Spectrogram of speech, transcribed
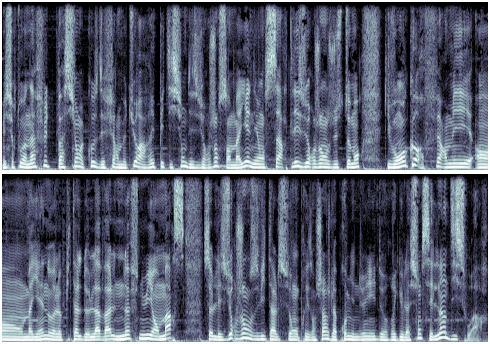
mais surtout un afflux de patients cause des fermetures à répétition des urgences en Mayenne et en Sarthe. Les urgences justement qui vont encore fermer en Mayenne à l'hôpital de Laval 9 nuits en mars. Seules les urgences vitales seront prises en charge. La première nuit de régulation c'est lundi soir.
